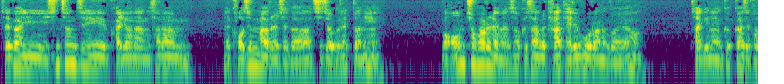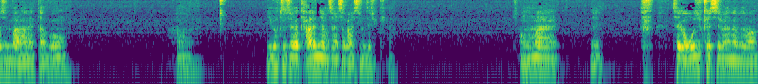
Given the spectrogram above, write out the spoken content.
제가 이 신천지 관련한 사람의 거짓말을 제가 지적을 했더니 뭐 엄청 화를 내면서 그 사람을 다 데리고 오라는 거예요. 자기는 끝까지 거짓말 안 했다고. 어, 이것도 제가 다른 영상에서 말씀드릴게요. 정말 네. 제가 오죽했으면은 막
